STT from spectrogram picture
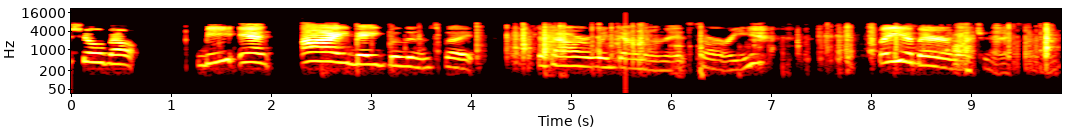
show about me and I made balloons, but the power went down on it. Sorry. But you better watch the next one.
